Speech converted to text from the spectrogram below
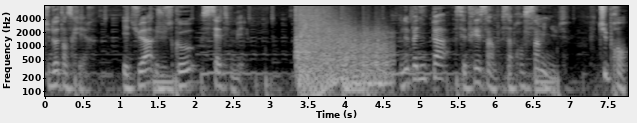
tu dois t'inscrire et tu as jusqu'au 7 mai. Ne panique pas, c'est très simple, ça prend 5 minutes. Tu prends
